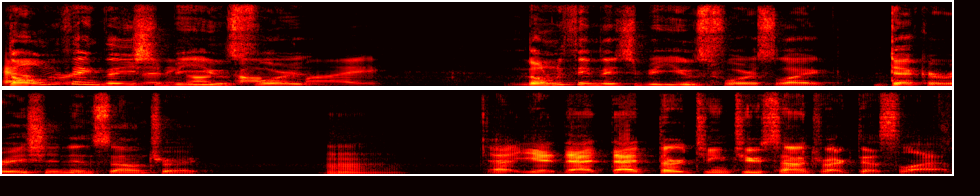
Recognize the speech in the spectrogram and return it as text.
the only thing they should be used for- My, The only thing they should be used for is like decoration and soundtrack. Hmm. Uh, yeah, that that 13.2 soundtrack does slap.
